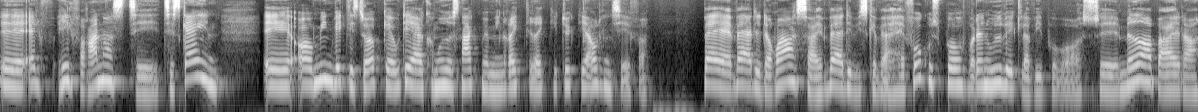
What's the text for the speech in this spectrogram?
øh, alt, helt fra Randers til, til Skagen. Øh, og min vigtigste opgave, det er at komme ud og snakke med mine rigtig, rigtig dygtige afdelingschefer. Hvad, hvad er det, der rører sig? Hvad er det, vi skal være, have fokus på? Hvordan udvikler vi på vores øh, medarbejdere?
